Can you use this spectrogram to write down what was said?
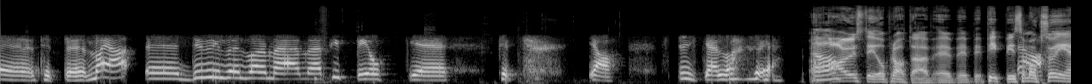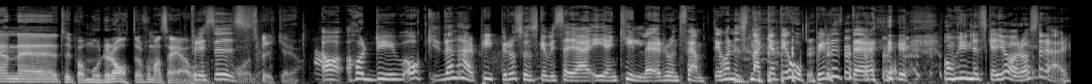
eh, typ eh, Maja, eh, du vill väl vara med med Pippi och eh, typ ja, spika eller vad det är. Ja, just det, och prata. Eh, P- Pippi som Ja. också är en eh, typ av moderator får man säga. och- Precis. Och speaker, ja. Ja, har du och den här Pippi då, som ska vi säga är en kille runt 50, har ni snackat ihop er lite om hur ni ska göra och sådär?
